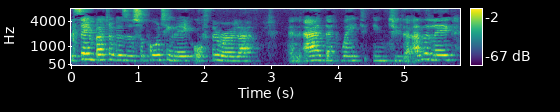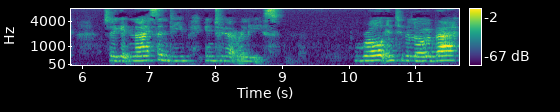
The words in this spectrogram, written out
the same buttock as the supporting leg off the roller and add that weight into the other leg so you get nice and deep into that release. Roll into the lower back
